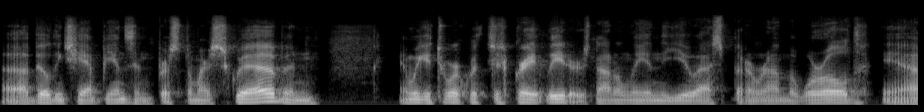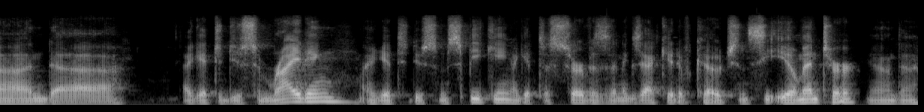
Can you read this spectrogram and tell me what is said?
uh, building champions in Bristol Myers Squibb, and and we get to work with just great leaders, not only in the U.S. but around the world. And uh, I get to do some writing, I get to do some speaking, I get to serve as an executive coach and CEO mentor, and uh,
